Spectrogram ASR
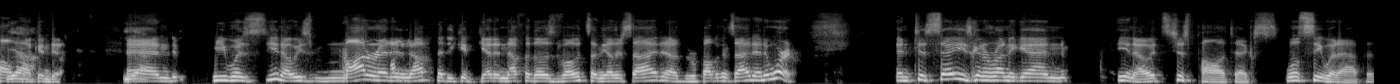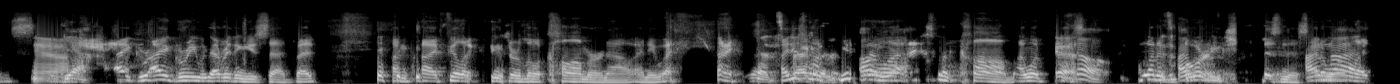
I'll Yeah. fucking do it. Yeah. And he was, you know, he's moderate enough that he could get enough of those votes on the other side, uh, the Republican side, and it worked. And to say he's going to run again, you know, it's just politics. We'll see what happens. Yeah. yeah. I agree, I agree with everything you said, but I'm, I feel like things are a little calmer now. Anyway, I, Yeah, I just want, you know what I, Oh, want? yeah. I just want calm. I want, Yeah. No, I want It's to boring. business. I I'm don't not- want like,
